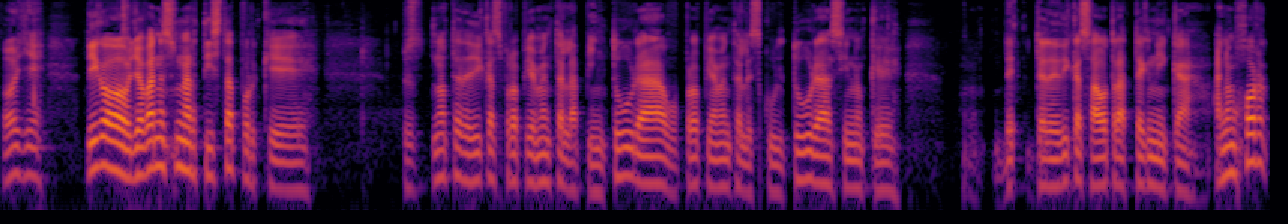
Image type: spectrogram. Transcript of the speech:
Oye, digo, Giovanna es una artista porque pues, no te dedicas propiamente a la pintura o propiamente a la escultura, sino que de- te dedicas a otra técnica, a lo mejor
